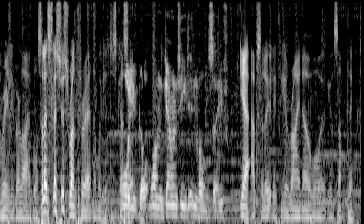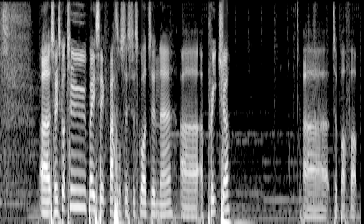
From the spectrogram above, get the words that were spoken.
really reliable. So let's let's just run through it and then we can discuss Or it. you've got one guaranteed invuln save. Yeah, absolutely, for your Rhino or your something. Uh, so he's got two basic Battle Sister squads in there. Uh, a Preacher uh, to buff up,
